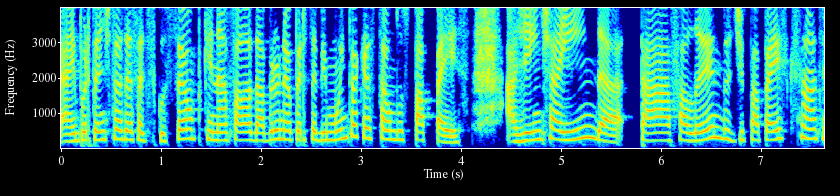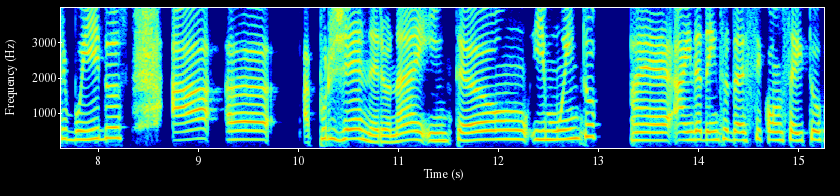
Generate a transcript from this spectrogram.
é importante trazer essa discussão, porque na fala da Bruna eu percebi muito a questão dos papéis. A gente ainda está falando de papéis que são atribuídos a, a por gênero, né? Então, e muito é, ainda dentro desse conceito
